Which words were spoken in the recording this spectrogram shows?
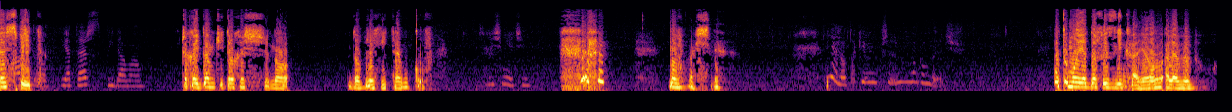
mam speed. drop. Ja też speeda mam. Czekaj, dam ci trochę, ś- no, dobrych itemków. Czyli śmieci. No właśnie. Nie no, takie mi przy... mogą być. A tu moje defy znikają, ale by było.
